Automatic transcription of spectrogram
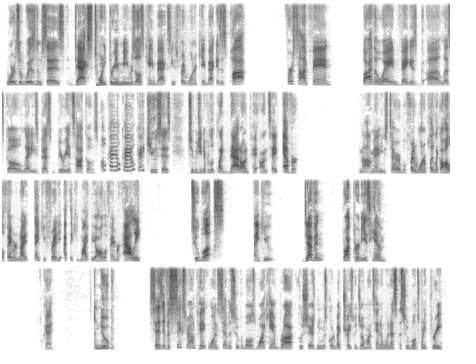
Words of Wisdom says Dak's 23andMe results came back. Seems Fred Warner came back as his pop. First time fan. By the way, in Vegas, uh, let's go. Letty's best birria tacos. Okay, okay, okay. Q says Jimmy G never looked like that on pay- on tape ever. Nah, man, he was terrible. Fred Warner played like a Hall of Famer tonight. Thank you, Fred. I think he might be a Hall of Famer. Allie, two bucks. Thank you. Devin, Brock Purdy is him. Okay. Anoop says if a six round pick won seven Super Bowls, why can't Brock, who shares numerous quarterback traits with Joe Montana, win us a Super Bowl in 23?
